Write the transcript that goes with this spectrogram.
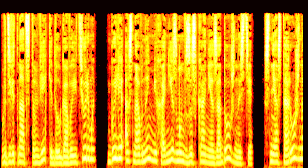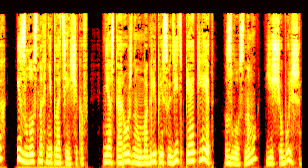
В XIX веке долговые тюрьмы были основным механизмом взыскания задолженности с неосторожных и злостных неплательщиков. Неосторожному могли присудить пять лет, злостному — еще больше.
